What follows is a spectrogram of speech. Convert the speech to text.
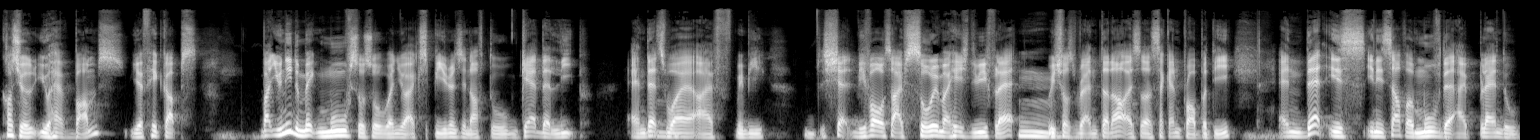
because you you have bumps, you have hiccups, but you need to make moves also when you're experienced enough to get that leap. And that's Mm. why I've maybe shared before. Also, I've sold my HDB flat, Mm. which was rented out as a second property, and that is in itself a move that I plan to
